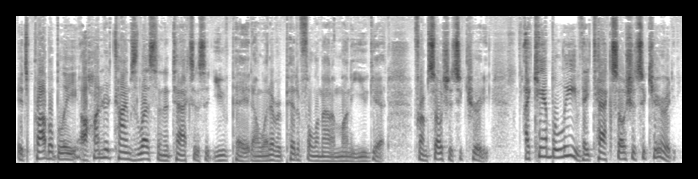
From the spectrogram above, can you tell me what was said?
it's probably a hundred times less than the taxes that you've paid on whatever pitiful amount of money you get from Social Security. I can't believe they tax Social Security.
